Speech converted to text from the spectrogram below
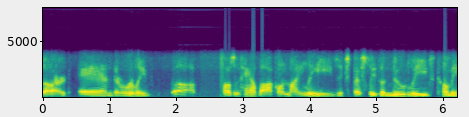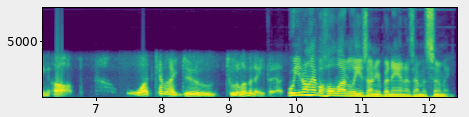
sort, and they're really uh, causing havoc on my leaves, especially the new leaves coming up. What can I do to eliminate that? Well, you don't have a whole lot of leaves on your bananas, I'm assuming.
